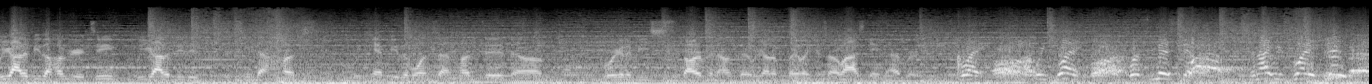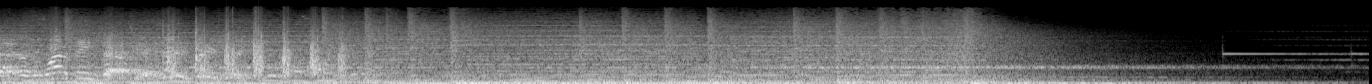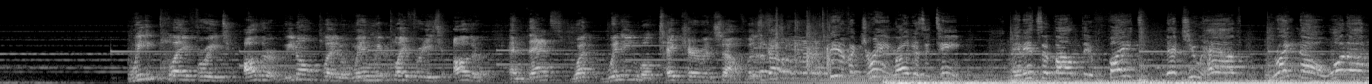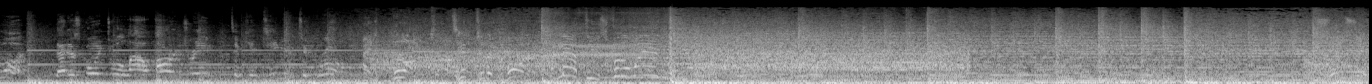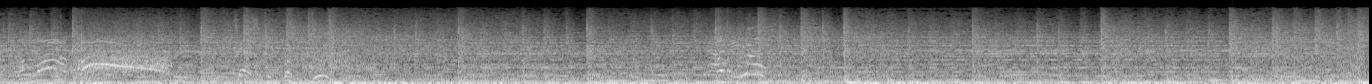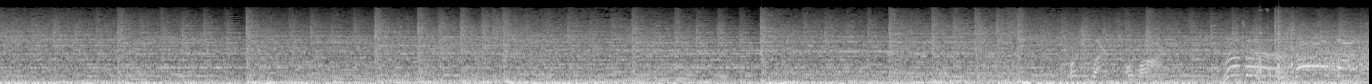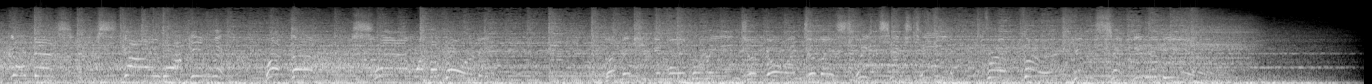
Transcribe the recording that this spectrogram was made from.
we got to be the hungrier team. We got to be the, the, team that hunts. We can't be the ones that hunted. Um, we're gonna be starving out there. We gotta play like it's our last game ever. Play. How we play? What's missing? Tonight we play defense. We play for each other. We don't play to win. We play for each other. And that's what winning will take care of itself. Let's go. We have a dream, right, as a team. And it's about the fight that you have right now, one on one, that to the Sweet 16.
